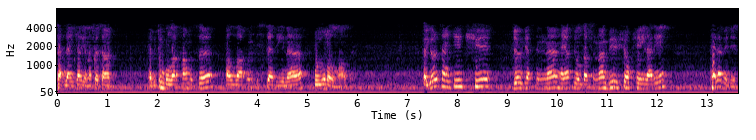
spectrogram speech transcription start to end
səhlənkar yanaşasan, və bütün bunlar hamısı Allahın istədiyinə uyğun olmalıdır. Və görürsən ki, kişi zövcəsindən, həyat yoldaşından bir çox şeyləri tələb edir.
